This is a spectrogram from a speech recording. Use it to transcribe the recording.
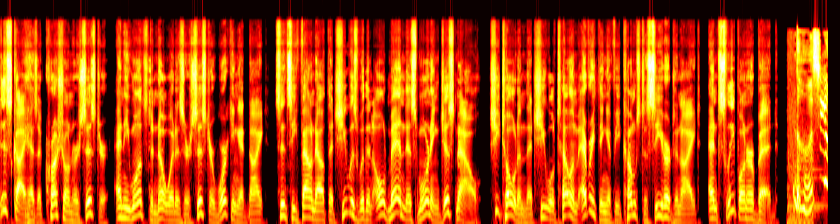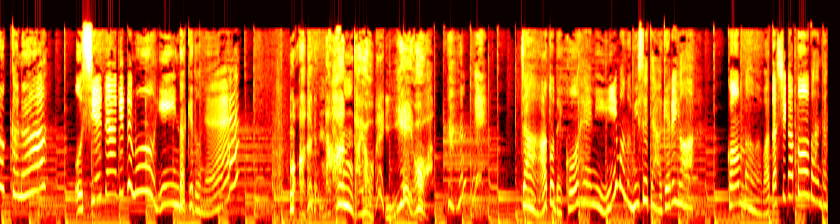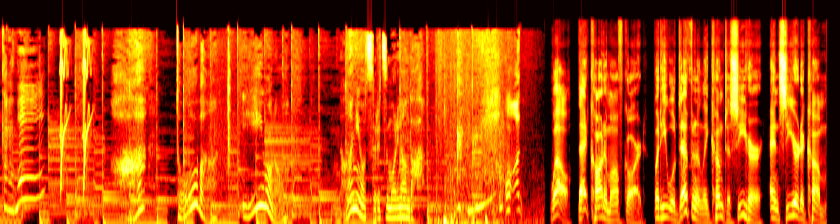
This guy has a crush on her sister, and he wants to know what is her sister working at night since he found out that she was with an old man this morning just now. She told him that she will tell him everything if he comes to see her tonight and sleep on her bed. どうしよっかな教えてあげてもいいんだけどねな、なんだよ言えよじゃあ後で公平にいいもの見せてあげるよ今晩は私が当番だからねはあ当番いいもの 何をするつもりなんだあ Well, that caught him off guard, but he will definitely come to see her and see her to come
